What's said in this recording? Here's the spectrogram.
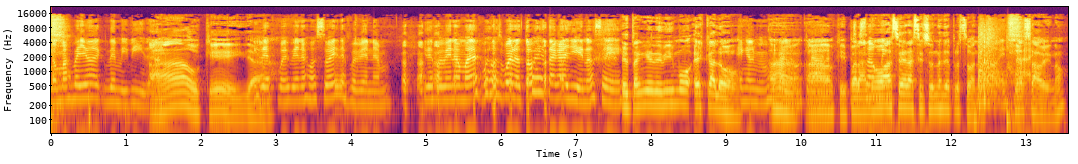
lo más bello de, mi vida. Ah, ok, ya. Y después viene Josué y después viene y después viene Amada, después Josué. Bueno, todos están allí, no sé. Están en el mismo escalón. En el mismo escalón, claro. Ah, ok, para no hacer asesiones de personas. ya saben, ¿no?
